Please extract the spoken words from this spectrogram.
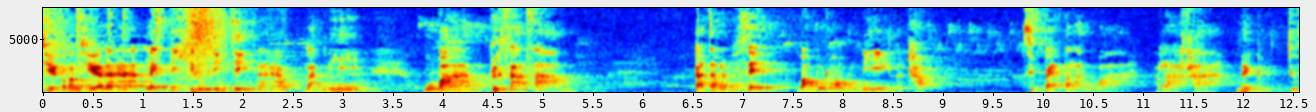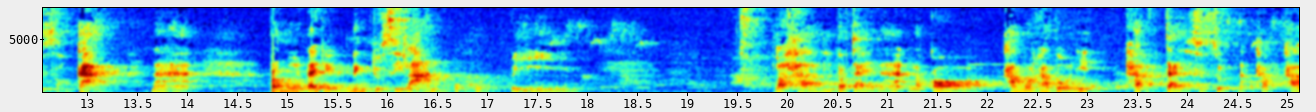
เชื่อก็ต้องเชื่อนะฮะ เล็กพี่ขี้หนูจริง ๆ นะครับ หลังนี้หมู่บ้านพฤกษาสามการจนาพิเศษ บางบัวทองตรงนี้เองนะครับ 18 ตารางวา ราคา 1.29 นะฮะ ประเมินได้ถึง 1.4 ล้าน โอ้โหราคาดีต่อใจนะฮะ แล้วก็ค่างวดค่าตัวนี่ทัดใจสุดๆนะครับ ค่า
